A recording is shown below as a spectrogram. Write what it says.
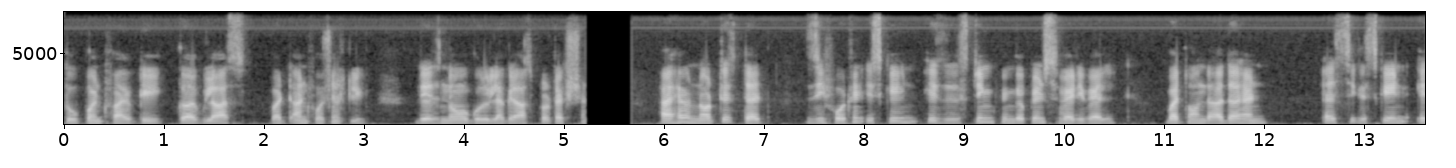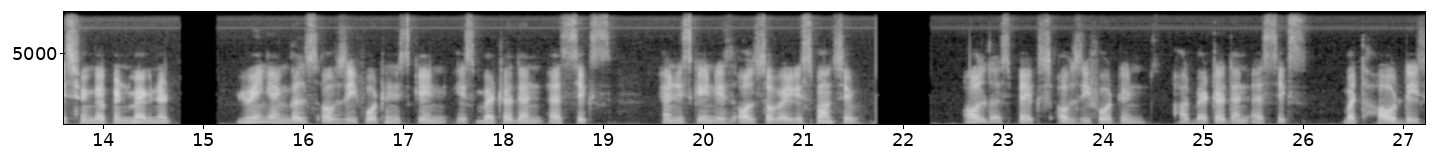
2.5D curved glass but unfortunately there is no Gorilla Glass protection. I have noticed that Z14 screen is resisting fingerprints very well but on the other hand S6 screen is fingerprint magnet. Viewing angles of Z14 screen is better than S6 and screen is also very responsive. All the specs of Z14 are better than S6 but how these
